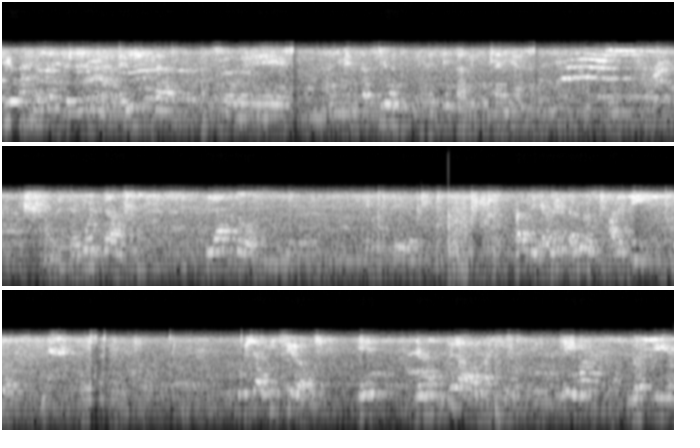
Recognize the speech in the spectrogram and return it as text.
kioscos ya se entrevistas sobre alimentación y recetas vegetarianas, donde se muestran platos este, prácticamente algunos artísticos, cuya misión es demostrar la gente que los que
